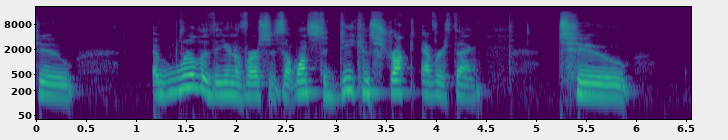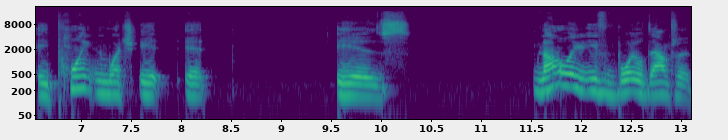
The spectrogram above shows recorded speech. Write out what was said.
to, really the universities that wants to deconstruct everything to a point in which it it is not only even boiled down to,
